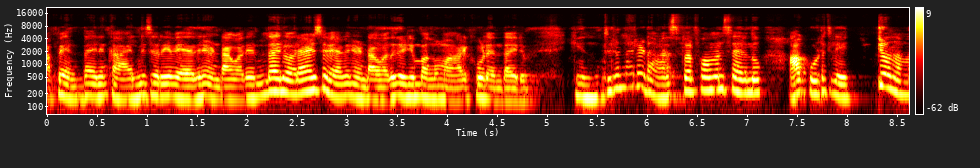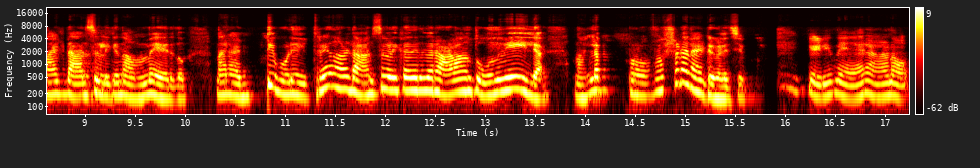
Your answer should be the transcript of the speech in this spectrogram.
അപ്പൊ എന്തായാലും കാലിന് ചെറിയ വേദന ഉണ്ടാവും. അത് എന്തായാലും ഒരാഴ്ച വേദന ഉണ്ടാവും. അത് കഴിയുമ്പോ അങ്ങ് മാറിക്കോളും എന്തായാലും. എന്തൊരു നല്ല ഡാൻസ് പെർഫോമൻസ് ആയിരുന്നു. ആ കൂട്ടത്തിൽ ഏറ്റവും നന്നായിട്ട് ഡാൻസ് കളിക്കുന്ന അമ്മയായിരുന്നു. നല്ല അടിപൊളിയായി ഇത്രയും നാൾ ഡാൻസ് കളിക്കാതിരുന്ന ഒരാളാണെന്ന് തോന്നുകയില്ല നല്ല പ്രൊഫഷണൽ ആയിട്ട് കളിച്ചു. എടി നേരാണോ?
